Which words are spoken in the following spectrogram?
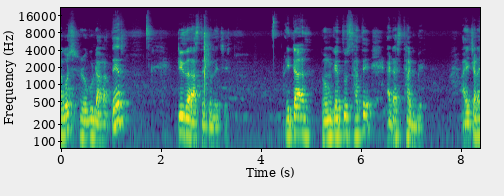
আগস্ট রঘু ডাকাতের টিজার আসতে চলেছে। এটা ধূমকেতুর সাথে অ্যাটাচ থাকবে। আর এছাড়া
